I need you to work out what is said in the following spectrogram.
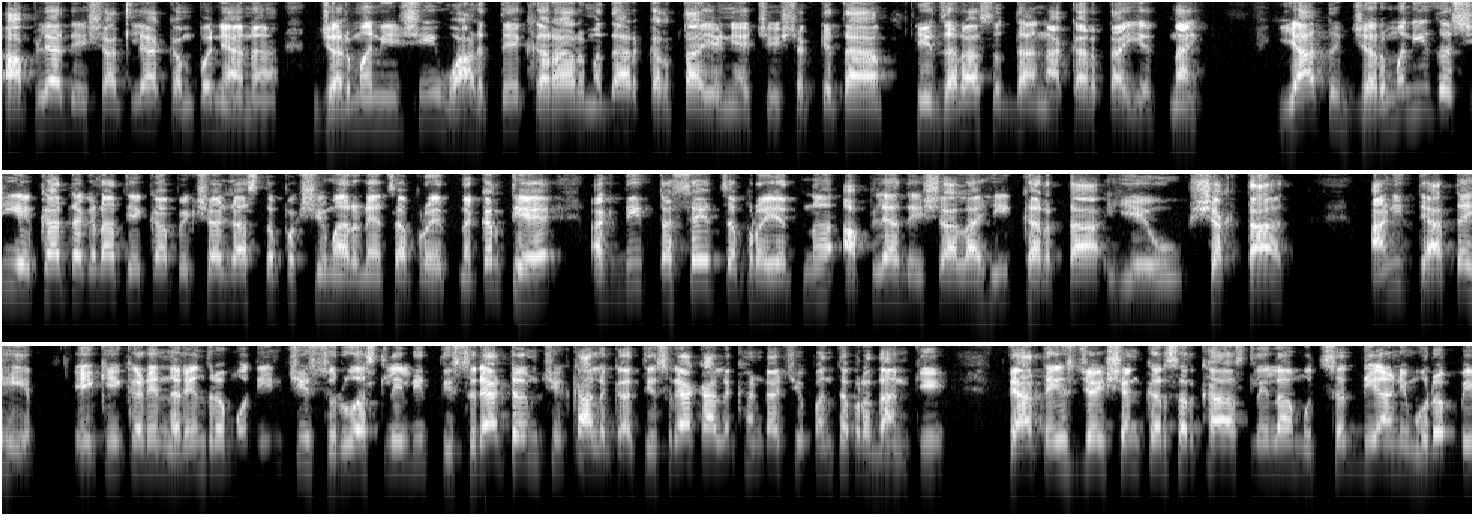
आपल्या देशातल्या कंपन्यांना जर्मनीशी वाढते करारमदार करता येण्याची शक्यता ही जरासुद्धा नाकारता येत नाही. यात जर्मनी जशी एका दगडात एकापेक्षा जास्त पक्षी मारण्याचा प्रयत्न करते अगदी तसेच प्रयत्न आपल्या देशालाही करता येऊ शकतात. आणि त्यातही एकीकडे नरेंद्र मोदींची सुरू असलेली तिसऱ्या टर्मची काल तिसऱ्या कालखंडाची पंतप्रधान के त्यात एस जयशंकर सारखा असलेला मुत्सद्दी आणि मुरब्बी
